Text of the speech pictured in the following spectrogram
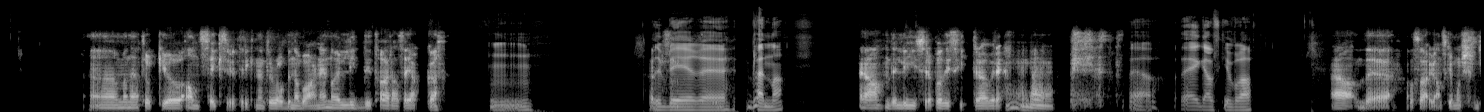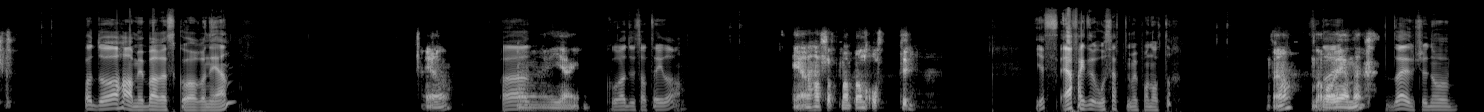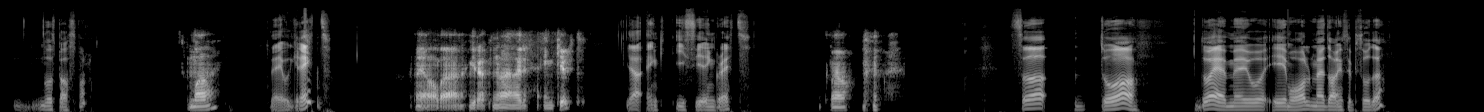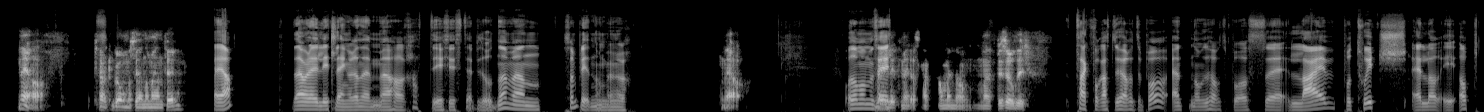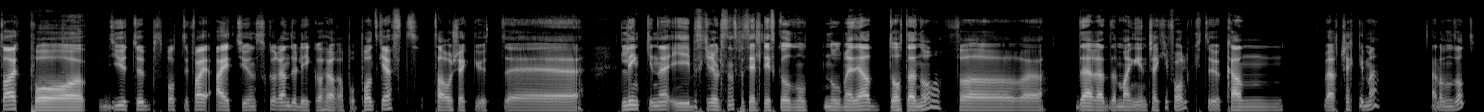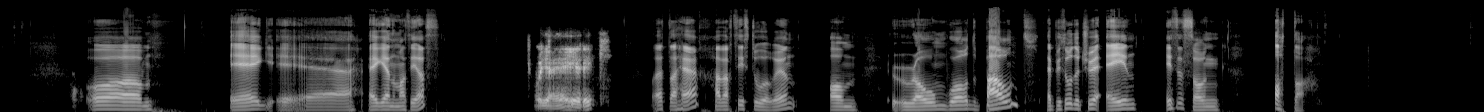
Eh, Men jeg tok jo ansiktsuttrykkene til Robin og Barney når Liddy tar av seg jakka. Mm. Du blir eh, blenda. Ja, det lyser på de sitter der bare Ja, det er ganske bra. Ja, det også er ganske morsomt. Og da har vi bare scoren igjen. Ja, Og uh, jeg, hvor har du satt deg da? jeg har satt meg på en åtter. Yes, Jeg har faktisk også sett meg på en åtter. Ja, da var vi enige. Da er det ikke noe, noe spørsmål. Nei. Det er jo greit. Ja, det er greit når det er enkelt. Ja, en- easy and great. Ja. Så da Da er vi jo i mål med dagens episode. ja. Klarte å komme oss gjennom en til. Ja. Det var litt lenger enn det vi har hatt de siste episodene, men sånn blir det noen ganger. Ja, Og da må vi si det er litt mer å snakke om enn om episoder. takk for at du hørte på, enten om du hørte på oss eh, live på Twitch eller i opptak på YouTube, Spotify, iTunes, hvor enn du liker å høre på podkast. Ta og Sjekk ut eh, linkene i beskrivelsen, spesielt discordnordmedia.no, for eh, der er det mange kjekke folk du kan være kjekke med, eller noe sånt. Og jeg er Jeg er Mathias. Og jeg er Erik. Og dette her har vært historien om Romeward Bound, episode 21 i sesong 8.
